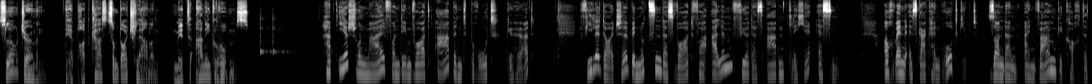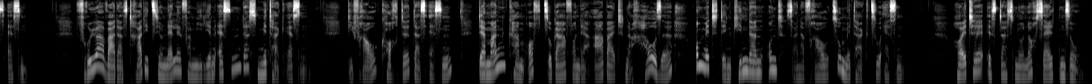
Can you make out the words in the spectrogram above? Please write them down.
Slow German, der Podcast zum Deutschlernen mit Annie Grubens. Habt ihr schon mal von dem Wort Abendbrot gehört? Viele Deutsche benutzen das Wort vor allem für das abendliche Essen. Auch wenn es gar kein Brot gibt, sondern ein warm gekochtes Essen. Früher war das traditionelle Familienessen das Mittagessen. Die Frau kochte das Essen, der Mann kam oft sogar von der Arbeit nach Hause, um mit den Kindern und seiner Frau zu Mittag zu essen. Heute ist das nur noch selten so.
